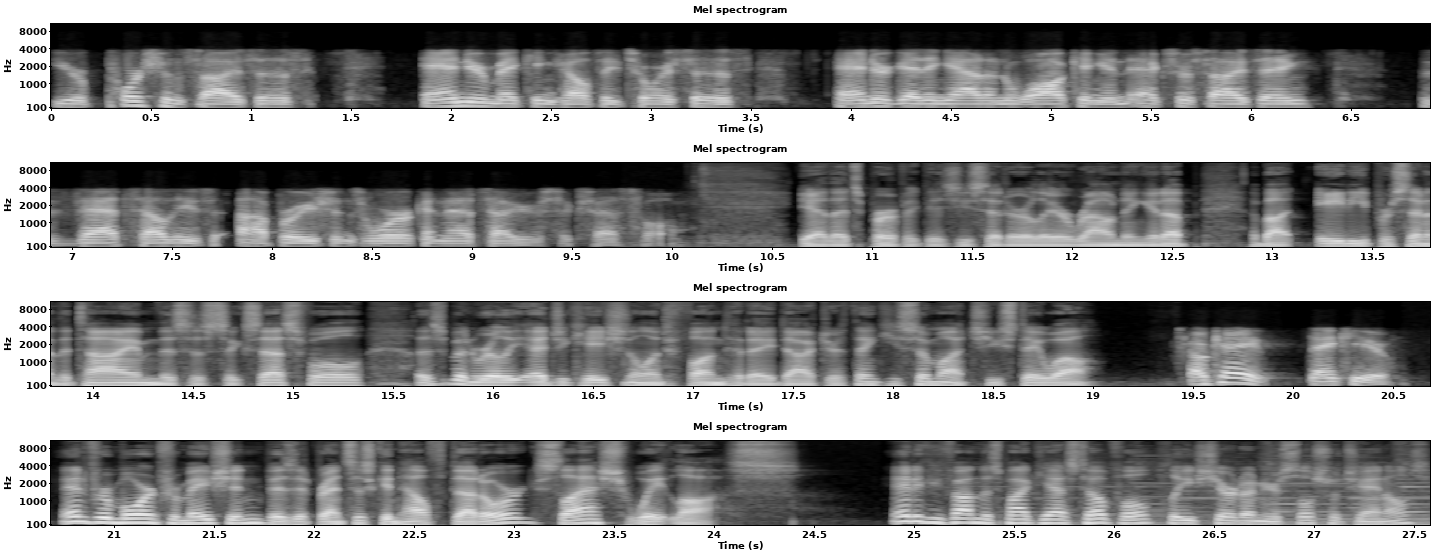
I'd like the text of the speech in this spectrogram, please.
your portion sizes and you're making healthy choices and you're getting out and walking and exercising, that's how these operations work and that's how you're successful. Yeah, that's perfect. As you said earlier, rounding it up about 80% of the time, this is successful. This has been really educational and fun today, Doctor. Thank you so much. You stay well. Okay, thank you. And for more information, visit franciscanhealth.org slash weight loss. And if you found this podcast helpful, please share it on your social channels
